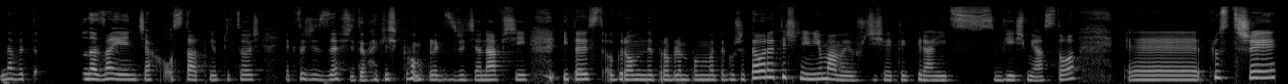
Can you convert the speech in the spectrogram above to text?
nawet na zajęciach ostatnio czy coś, jak ktoś jest ze wsi, to jakiś kompleks życia na wsi i to jest ogromny problem, pomimo tego, że teoretycznie nie mamy już dzisiaj tych granic wieś-miasto. Yy, plus trzy,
